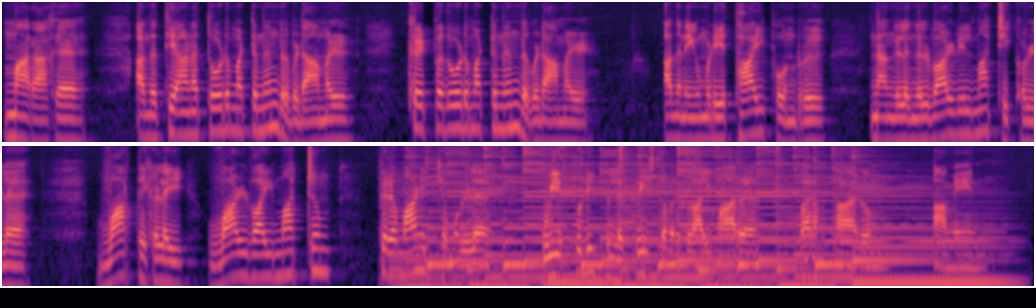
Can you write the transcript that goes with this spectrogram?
மாறாக அந்த தியானத்தோடு மட்டும் நின்று விடாமல் கேட்பதோடு மட்டும் நின்று விடாமல் அதனை உம்முடைய தாய் போன்று நாங்கள் எங்கள் வாழ்வில் மாற்றிக்கொள்ள வார்த்தைகளை வாழ்வாய் மாற்றும் பிரமாணிக்கமுள்ள உயிர் துடிப்புள்ள கிறிஸ்தவர்களாய் மாற வரம் தாரும். ஆமேன்.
